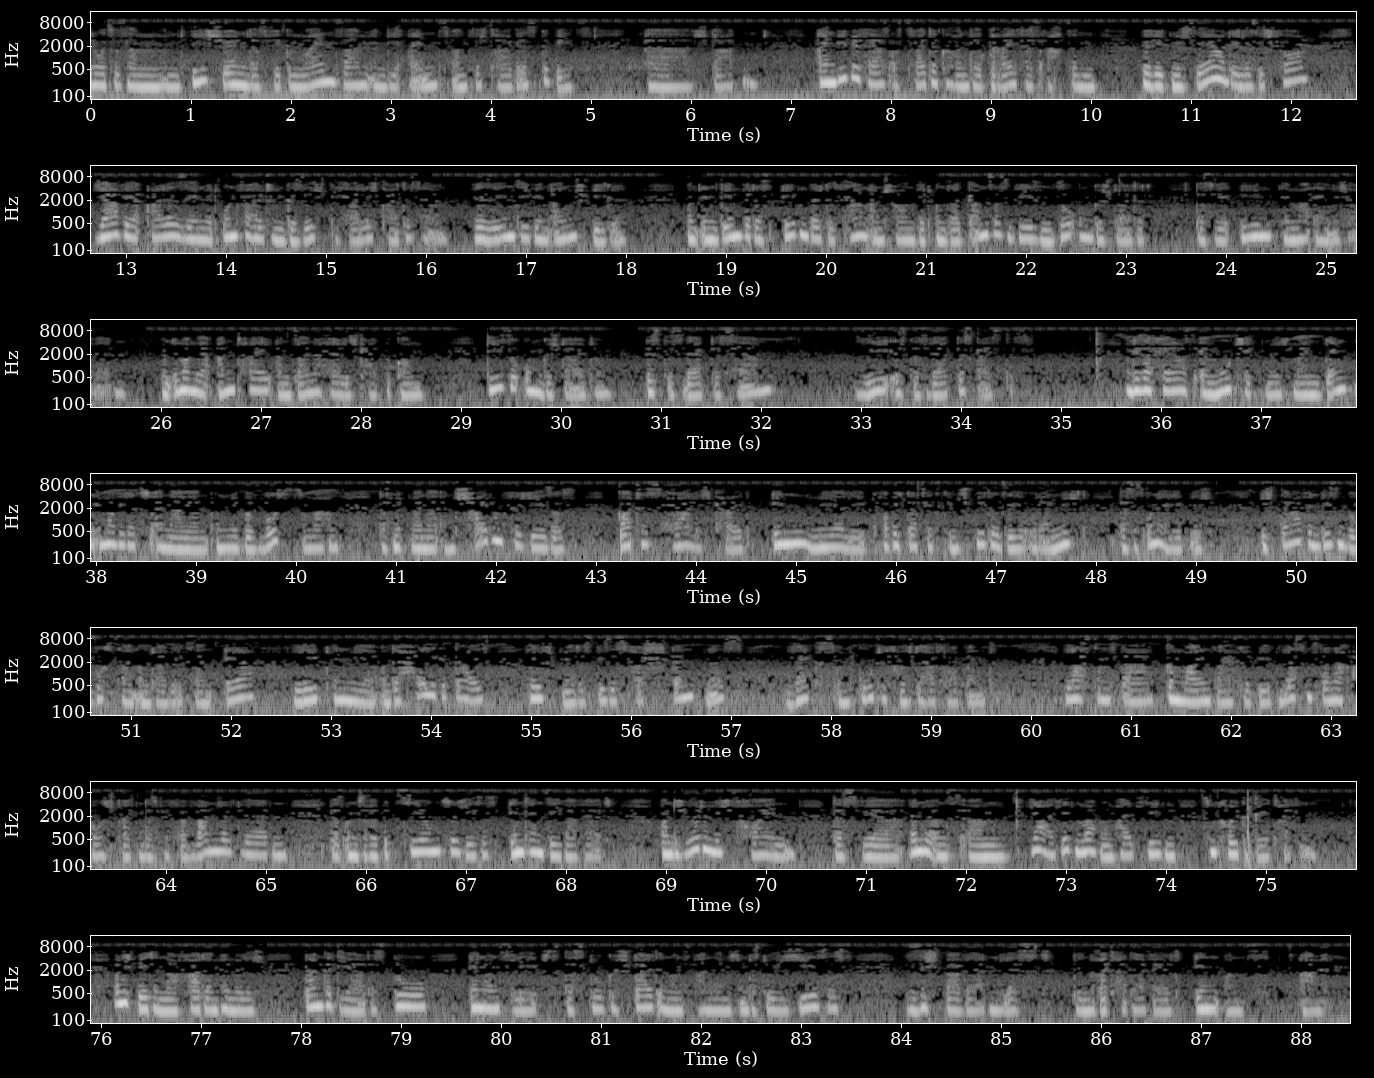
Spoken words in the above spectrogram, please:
Hallo zusammen und wie schön, dass wir gemeinsam in die 21 Tage des Gebets äh, starten. Ein Bibelvers aus 2. Korinther 3, Vers 18 bewegt mich sehr und den lese ich vor. Ja, wir alle sehen mit unverhülltem Gesicht die Herrlichkeit des Herrn. Wir sehen sie wie in einem Spiegel. Und indem wir das Ebenbild des Herrn anschauen, wird unser ganzes Wesen so umgestaltet, dass wir ihm immer ähnlicher werden und immer mehr Anteil an seiner Herrlichkeit bekommen. Diese Umgestaltung ist das Werk des Herrn, sie ist das Werk des Geistes. Und dieser Vers ermutigt mich, mein Denken immer wieder zu erneuern und mir bewusst zu machen, dass mit meiner Entscheidung für Jesus Gottes Herrlichkeit in mir lebt. Ob ich das jetzt im Spiegel sehe oder nicht, das ist unerheblich. Ich darf in diesem Bewusstsein unterwegs sein. Er lebt in mir und der Heilige Geist hilft mir, dass dieses Verständnis wächst und gute Früchte hervorbringt. Lasst uns da gemeinsam für beten. Lasst uns danach ausstrecken, dass wir verwandelt werden, dass unsere Beziehung zu Jesus intensiver wird. Und ich würde mich freuen, dass wir, wenn wir uns ähm, ja, jeden Morgen um halb sieben zum Frühgebet treffen. Und ich bete noch, Vater im Himmel, ich danke dir, dass du in uns lebst, dass du Gestalt in uns annimmst und dass du Jesus sichtbar werden lässt den Retter der Welt in uns. Amen.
